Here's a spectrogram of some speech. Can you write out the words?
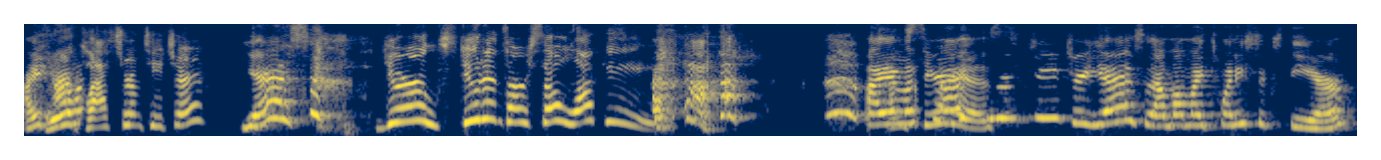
I, You're I a classroom teacher? yes. Your students are so lucky. I am I'm a serious. teacher. Yes. I'm on my 26th year.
